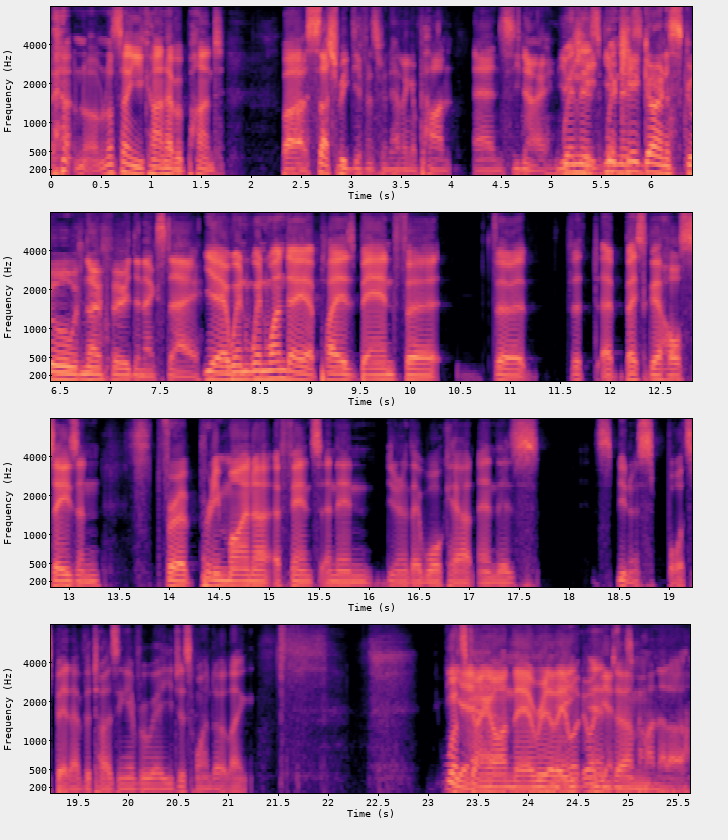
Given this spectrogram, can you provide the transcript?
I'm, not, I'm not saying you can't have a punt, Uh, but such a big difference between having a punt and you know your, When there's- kid, your when kid going to school with no food the next day. yeah, when when one day a player's banned for for for uh, basically a whole season for a pretty minor offence, and then you know they walk out and there's you know sports bet advertising everywhere. You just wonder like what's Yeah. going on there, really. Yeah, what, what and um, behind that are.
